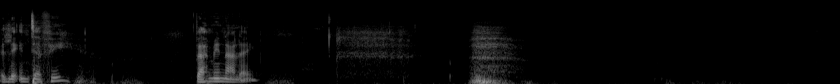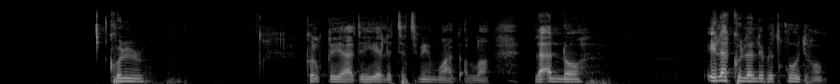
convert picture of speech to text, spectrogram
اللي أنت فيه. فاهمين علي؟ كل كل قيادة هي لتتميم وعد الله لأنه إلى كل اللي بتقودهم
